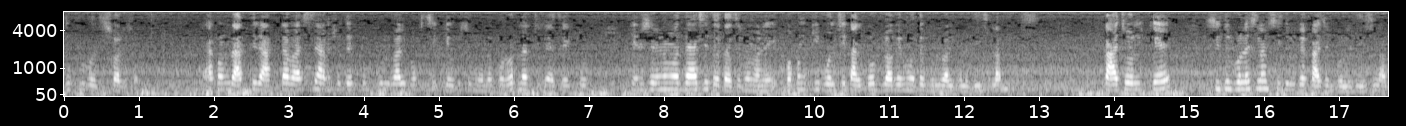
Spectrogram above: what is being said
দুপুর বলছি সরি সরি এখন রাত্রির আটটা বাজছে আমি শুধু একটু ভুলভাল বকছি কেউ কিছু মনে করো না ঠিক আছে একটু টেনশনের মধ্যে আছি তো, তার জন্য মানে কখন কি বলছি, কালকেও ব্লগের মধ্যে ভুলভাল বলে দিয়েছিলাম। কাজলকে সিঁদুর বলেছিলাম, সিঁদুরকে কাজল বলে দিয়েছিলাম।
